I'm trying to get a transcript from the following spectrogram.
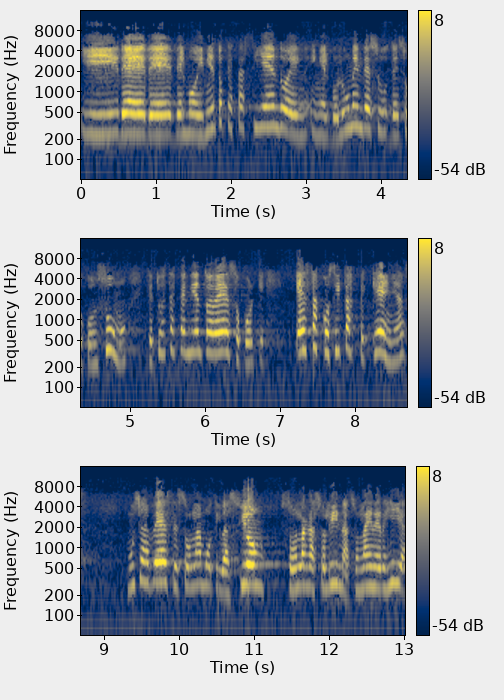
y de, del movimiento que está haciendo en, el volumen de su, de su consumo, que tú estés pendiente de eso, porque esas cositas pequeñas muchas veces son la motivación, son la gasolina, son la energía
